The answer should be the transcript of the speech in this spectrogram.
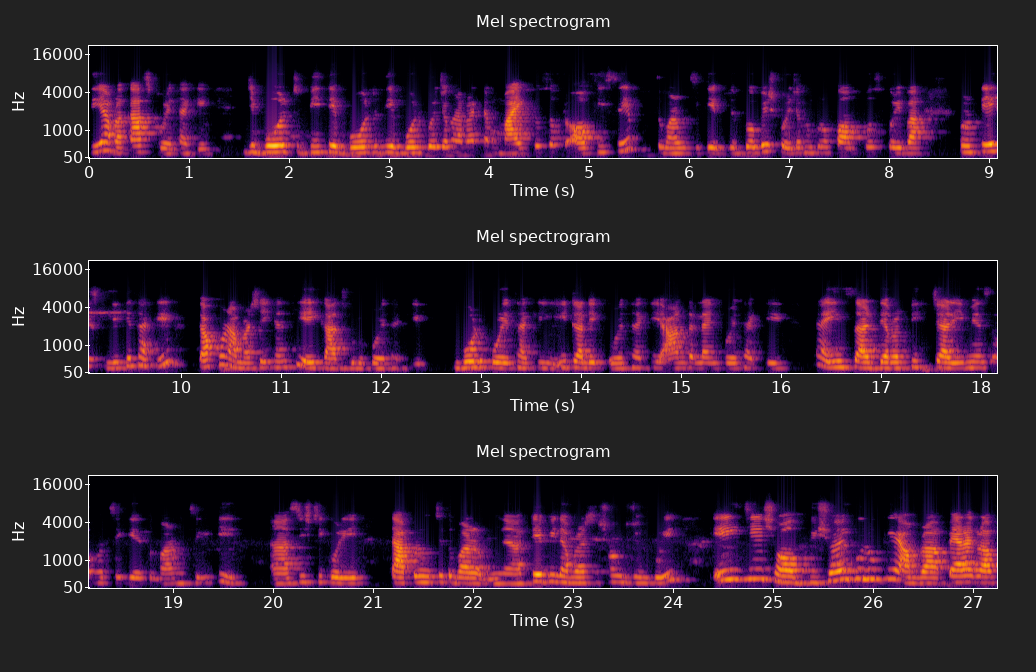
দিয়ে আমরা কাজ করে থাকি। যে বোল্ট বিতে বোল্ড দিয়ে বোল্ড করে যখন আমরা একটা মাইক্রোসফট অফিসে তোমার হচ্ছে কি প্রবেশ করি, যখন কোনো কম্পোজ করি বা কোনো টেক্সট লিখে থাকি, তখন আমরা সেইখানে কি এই কাজগুলো করে থাকি। বোল্ড করে থাকি ইটালিক করে থাকি আন্ডারলাইন করে থাকি হ্যাঁ ইনসার্ট দিয়ে আমরা পিকচার ইমেজ হচ্ছে গিয়ে তোমার হচ্ছে কি সৃষ্টি করি। তারপরে হচ্ছে তোমার টেবিল আমরা সংযোজন করি। এই যে সব বিষয়গুলোকে আমরা প্যারাগ্রাফ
